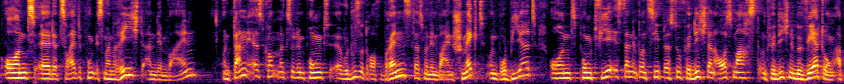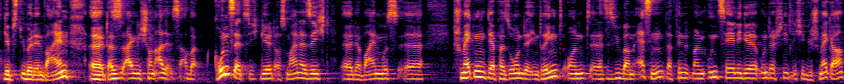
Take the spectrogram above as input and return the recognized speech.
Und äh, der zweite Punkt ist, man riecht an dem Wein. Und dann erst kommt man zu dem Punkt, äh, wo du so drauf brennst, dass man den Wein schmeckt und probiert. Und Punkt vier ist dann im Prinzip, dass du für dich dann ausmachst und für dich eine Bewertung abgibst über den Wein. Äh, das ist eigentlich schon alles. Aber grundsätzlich gilt aus meiner Sicht, äh, der Wein muss schmecken der Person, der ihn trinkt. Und äh, das ist wie beim Essen, da findet man unzählige unterschiedliche Geschmäcker.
